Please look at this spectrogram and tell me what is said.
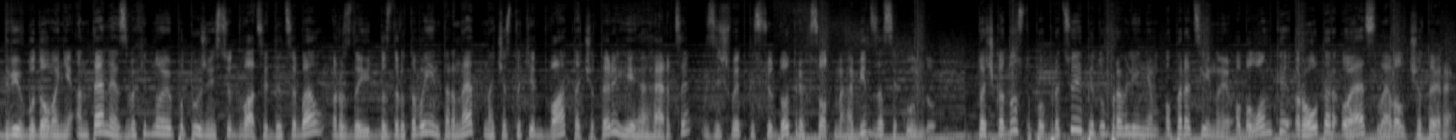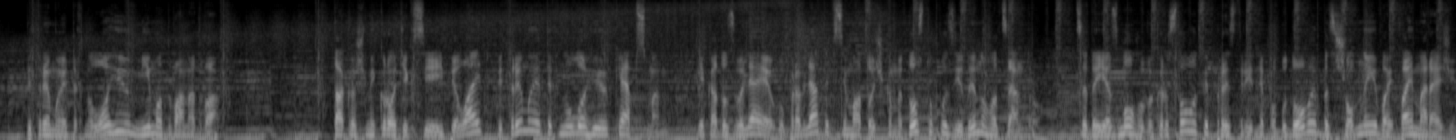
Дві вбудовані антени з вихідною потужністю 20 дБ роздають бездротовий інтернет на частоті 2 та 4 ГГц зі швидкістю до 300 Мбіт за секунду. Точка доступу працює під управлінням операційної оболонки Router OS Level 4, підтримує технологію MIMO 2 на 2 Також Mikrotik CAP Lite підтримує технологію Capsman, яка дозволяє управляти всіма точками доступу з єдиного центру. Це дає змогу використовувати пристрій для побудови безшовної Wi-Fi мережі.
